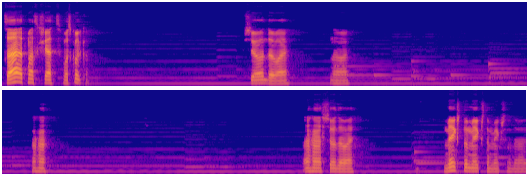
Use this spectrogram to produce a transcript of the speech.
Ца отмазка сейчас. Во сколько? Все, давай. Давай. Ага. Ага, все, давай. Мек что, мек что, мек что, давай.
